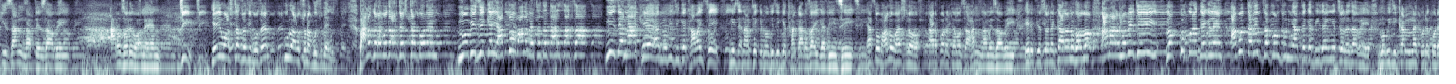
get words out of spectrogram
কি জান্নাতে যাবে? আরও জোরে বলেন জি, এই ওয়াজটা যদি বোঝেন, পুরো আলোচনা বুঝবেন। ভালো করে বোঝার চেষ্টা করেন। নবীজিকে এত ভালোবেসেছে তার চাচা। নিজে না খেয়ে নবীজিকে খাওয়াইছে, নিজে না থেকে নবীজিকে থাকার জায়গা দিয়েছে। এত ভালোবাসলো, তারপরে কেন জাহান নামে যাবে? এর পেছনে কারণ হলো, আমার নবীজি লক্ষ্য করে দেখলেন, আবু তালিব যখন দুনিয়া থেকে বিদায় নিয়ে চলে যাবে, নবীজি কান্না করে করে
